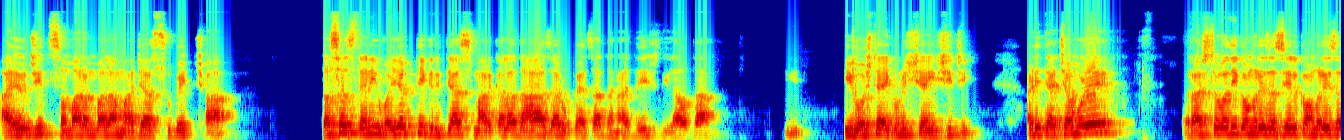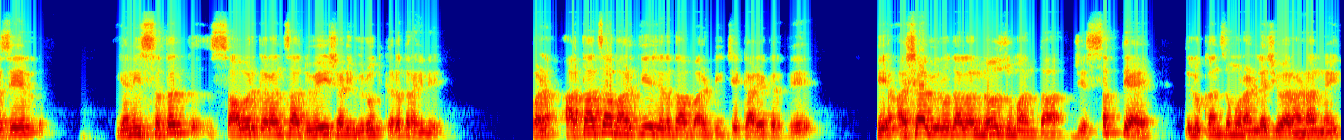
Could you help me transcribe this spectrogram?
आयोजित समारंभाला माझ्या शुभेच्छा. तसंच त्यांनी वैयक्तिकरित्या स्मारकाला दहा हजार रुपयाचा धनादेश दिला होता. ही- गोष्ट आहे एकोणीसशे ऐंशीची. आणि त्याच्यामुळे राष्ट्रवादी काँग्रेस असेल काँग्रेस असेल यांनी सतत सावरकरांचा द्वेष आणि विरोध करत राहिले. पण आताचा भारतीय जनता पार्टीचे कार्यकर्ते हे अशा विरोधाला न जुमानता जे सत्य आहे ते लोकांसमोर आणल्याशिवाय राहणार नाहीत.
